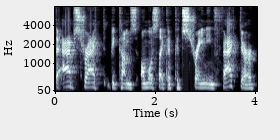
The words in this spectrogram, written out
the abstract becomes almost like a constraining factor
